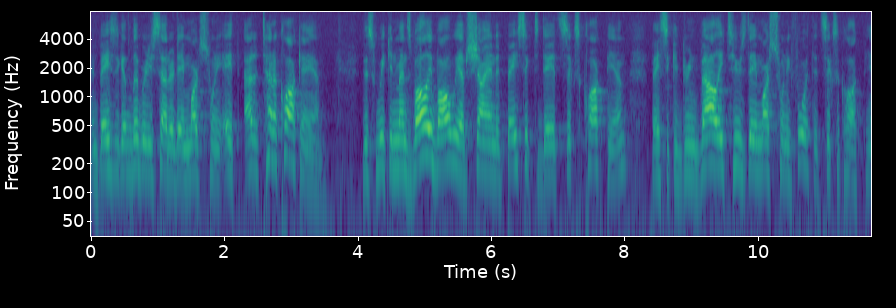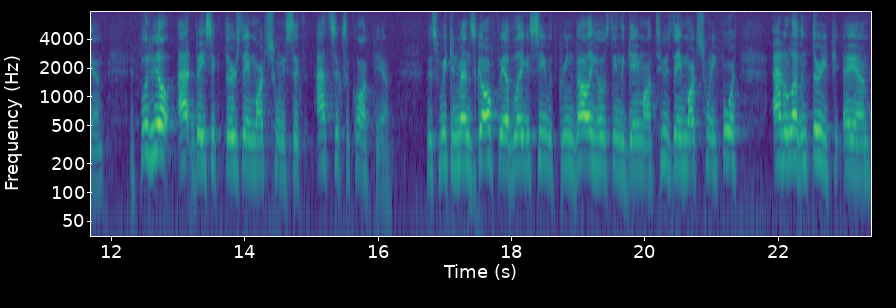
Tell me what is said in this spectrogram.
and Basic at Liberty Saturday, March 28th at 10 o'clock a.m. This week in men's volleyball, we have Cheyenne at Basic today at 6 o'clock p.m., Basic at Green Valley Tuesday, March 24th at 6 o'clock p.m., and Foothill at Basic Thursday, March 26th at 6 o'clock p.m. This week in men's golf, we have Legacy with Green Valley hosting the game on Tuesday, March 24th at 11.30 a.m.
